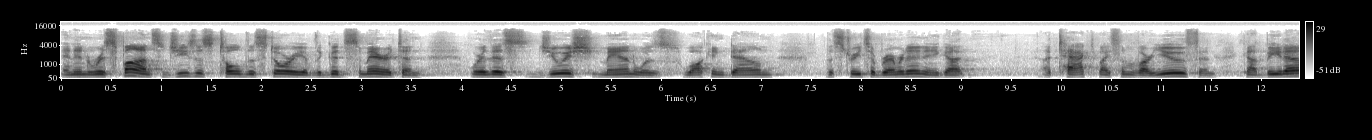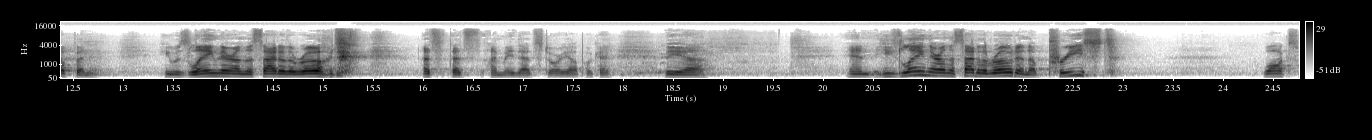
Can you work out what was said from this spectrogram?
And in response, Jesus told the story of the Good Samaritan, where this Jewish man was walking down the streets of Bremerton and he got attacked by some of our youth and got beat up and he was laying there on the side of the road. that's that's I made that story up, okay? The uh, and he's laying there on the side of the road and a priest walks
